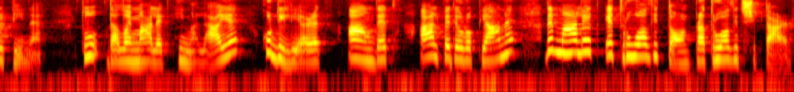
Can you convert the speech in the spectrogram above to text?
alpine, këtu dallojnë malet Himalaje, Kordilierët, Andet, Alpet Europiane dhe malet e truallit tonë, pra truallit shqiptar.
